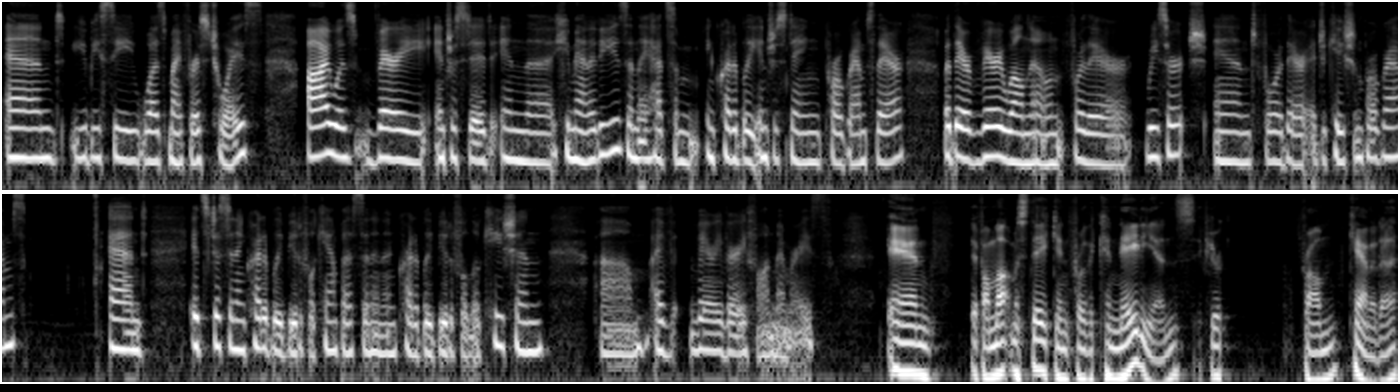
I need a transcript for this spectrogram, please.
and UBC was my first choice. I was very interested in the humanities, and they had some incredibly interesting programs there. But they're very well known for their research and for their education programs. And it's just an incredibly beautiful campus and an incredibly beautiful location. Um, I have very, very fond memories. And if I'm not mistaken, for the Canadians, if you're from Canada,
